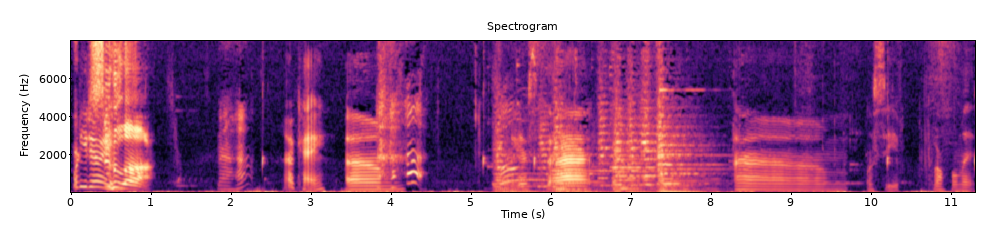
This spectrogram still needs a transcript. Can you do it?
what are you doing? Sula! Uh-huh. Okay. Um. I guess that. Um. Let's see. Compliment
